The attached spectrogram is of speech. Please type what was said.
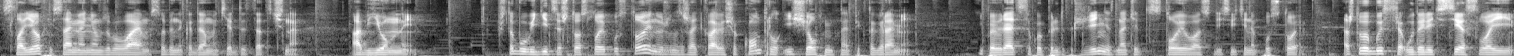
слоев и сами о нем забываем, особенно когда макет достаточно объемный. Чтобы убедиться, что слой пустой, нужно зажать клавишу Ctrl и щелкнуть на пиктограмме. И появляется такое предупреждение, значит слой у вас действительно пустой. А чтобы быстро удалить все слои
